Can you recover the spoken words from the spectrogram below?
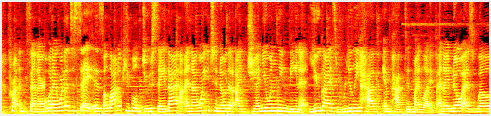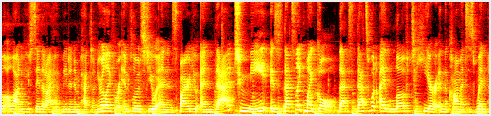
front and center. What I wanted to say is a lot of people do say that and I want you to know that I genuinely mean it. You guys really have impacted my life and I know as well a lot of you say that I I have made an impact on your life or influenced you and inspired you. And that to me is, that's like my goal. That's, that's what I love to hear in the comments is when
